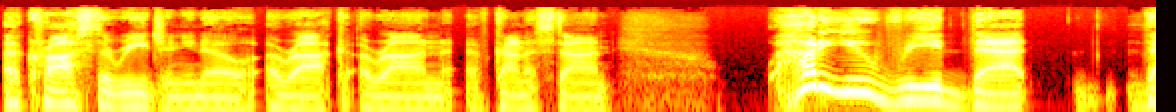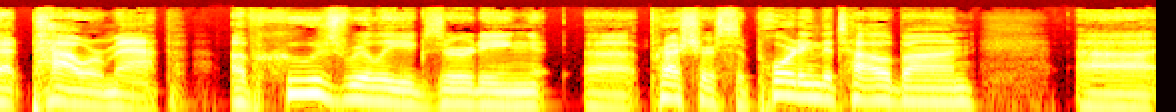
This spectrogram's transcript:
across the region, you know, Iraq, Iran, Afghanistan. How do you read that that power map of who's really exerting uh, pressure, supporting the Taliban, uh,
